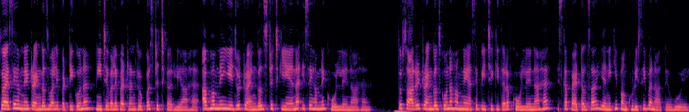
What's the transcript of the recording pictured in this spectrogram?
तो ऐसे हमने ट्रायंगल्स वाली पट्टी को ना नीचे वाले पैटर्न के ऊपर स्टिच कर लिया है। अब हमने ये जो ट्रायंगल स्टिच किए हैं ना, इसे हमने खोल लेना है। तो सारे ट्रायंगल्स को ना हमने ऐसे पीछे की तरफ़ खोल लेना है, इसका पैटल सा यानी कि पंखुड़ी सी बनाते हुए।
